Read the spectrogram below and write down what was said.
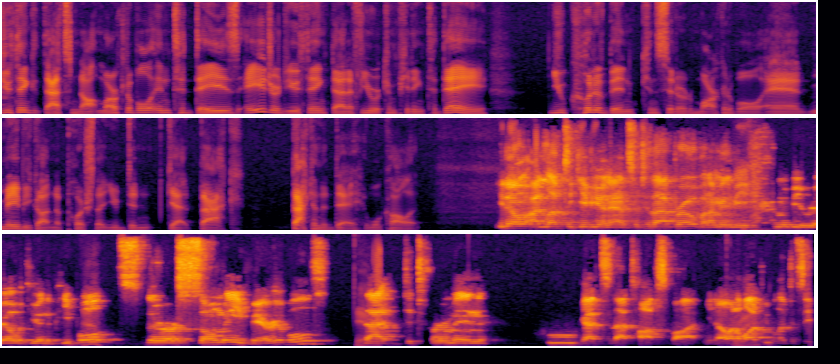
do you think that's not marketable in today's age? Or do you think that if you were competing today, you could have been considered marketable and maybe gotten a push that you didn't get back back in the day, we'll call it? You know, I'd love to give you an answer to that, bro, but I'm gonna be I'm gonna be real with you and the people. There are so many variables yeah. that determine who gets to that top spot, you know. And a lot of people like to say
